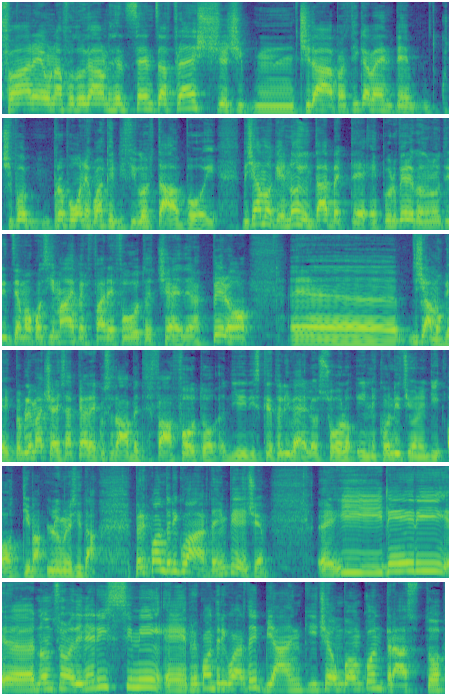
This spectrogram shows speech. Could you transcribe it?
fare una fotocamera senza flash ci, mh, mm, ci dà praticamente ci propone qualche difficoltà poi diciamo che noi un tablet è pur vero che non lo utilizziamo quasi mai per fare foto eccetera però eh, diciamo che il problema c'è sappiate che questo tablet fa foto di discreto livello solo in condizioni di ottima luminosità. Per quanto riguarda invece eh, I neri eh, non sono dei nerissimi e per quanto riguarda i bianchi c'è un buon contrasto,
